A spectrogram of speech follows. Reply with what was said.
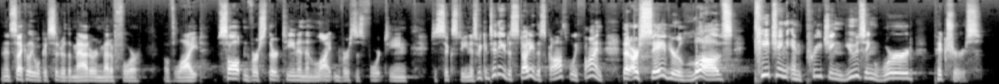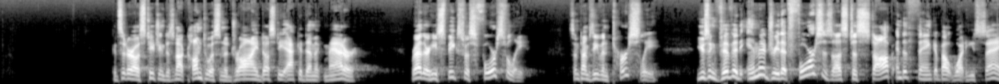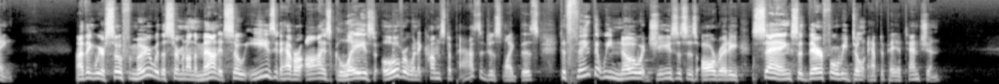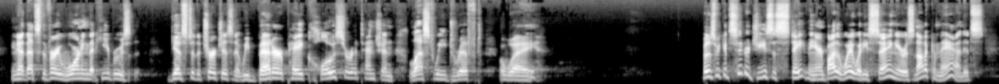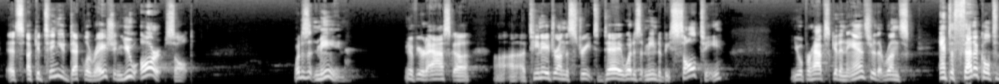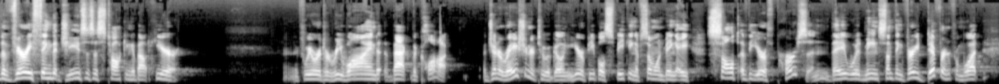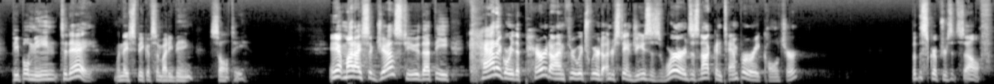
And then, secondly, we'll consider the matter and metaphor of light salt in verse 13 and then light in verses 14 to 16. As we continue to study this gospel, we find that our Savior loves teaching and preaching using word pictures. Consider how his teaching does not come to us in a dry, dusty academic matter. Rather, he speaks to us forcefully, sometimes even tersely, using vivid imagery that forces us to stop and to think about what he's saying. I think we are so familiar with the Sermon on the Mount, it's so easy to have our eyes glazed over when it comes to passages like this, to think that we know what Jesus is already saying, so therefore we don't have to pay attention. You know, that's the very warning that Hebrews gives to the church, isn't it? We better pay closer attention lest we drift away. But as we consider Jesus' statement here, and by the way, what he's saying here is not a command, it's it's a continued declaration. You are salt. What does it mean? You know, if you were to ask a, a, teenager on the street today, what does it mean to be salty? You'll perhaps get an answer that runs antithetical to the very thing that Jesus is talking about here. If we were to rewind back the clock a generation or two ago and you hear people speaking of someone being a salt of the earth person, they would mean something very different from what people mean today when they speak of somebody being salty. And yet, might I suggest to you that the category, the paradigm through which we are to understand Jesus' words is not contemporary culture, but the scriptures itself.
